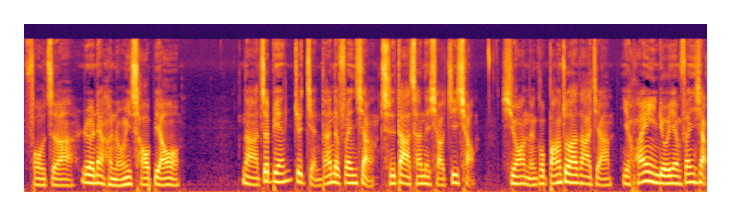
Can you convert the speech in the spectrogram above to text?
否则啊热量很容易超标哦。那这边就简单的分享吃大餐的小技巧，希望能够帮助到大家，也欢迎留言分享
